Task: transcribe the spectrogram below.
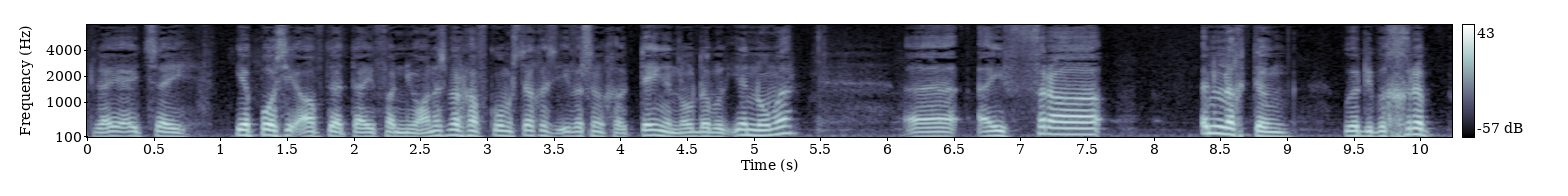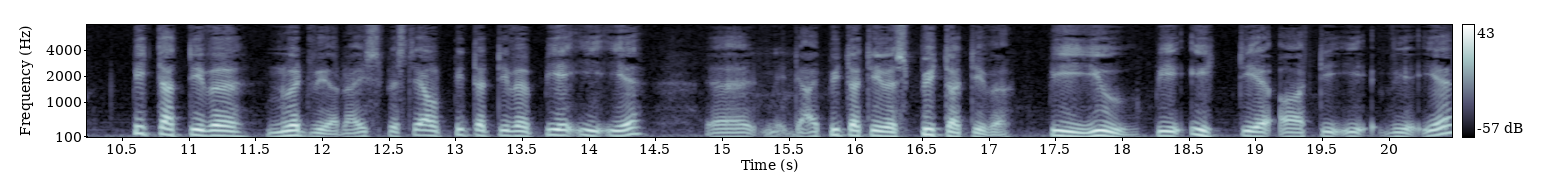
kry uit sy e-posie af dat hy van Johannesburg afkomstig is, iewers in Gauteng en 011 nommer uh hy vra inligting oor die begrip pitatiewe noodweer. Hy bestel pitatiewe P I E uh die pitatiewe is pitatiewe P U P I T A T I W E.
